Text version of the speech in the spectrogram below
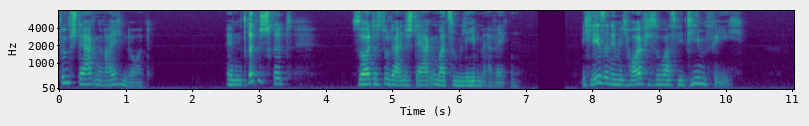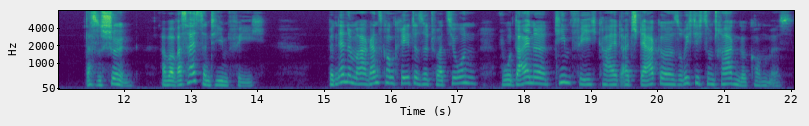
Fünf Stärken reichen dort. Im dritten Schritt solltest du deine Stärken mal zum Leben erwecken. Ich lese nämlich häufig sowas wie teamfähig. Das ist schön. Aber was heißt denn teamfähig? Benenne mal ganz konkrete Situationen, wo deine Teamfähigkeit als Stärke so richtig zum Tragen gekommen ist.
